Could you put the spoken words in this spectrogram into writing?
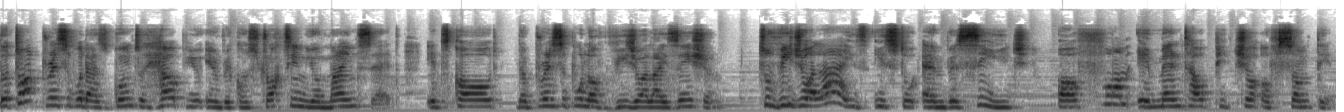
The third principle that's going to help you in reconstructing your mindset, it's called the principle of visualization. To visualize is to envisage or form a mental picture of something.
